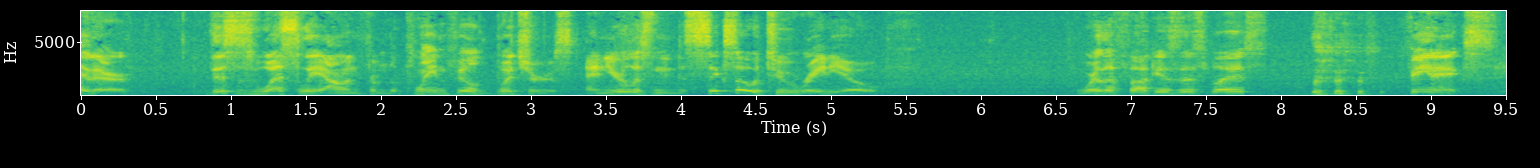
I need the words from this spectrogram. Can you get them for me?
Hi there. This is Wesley Allen from the Plainfield Butchers, and you're listening to 602 Radio. Where the fuck is this place? Phoenix.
